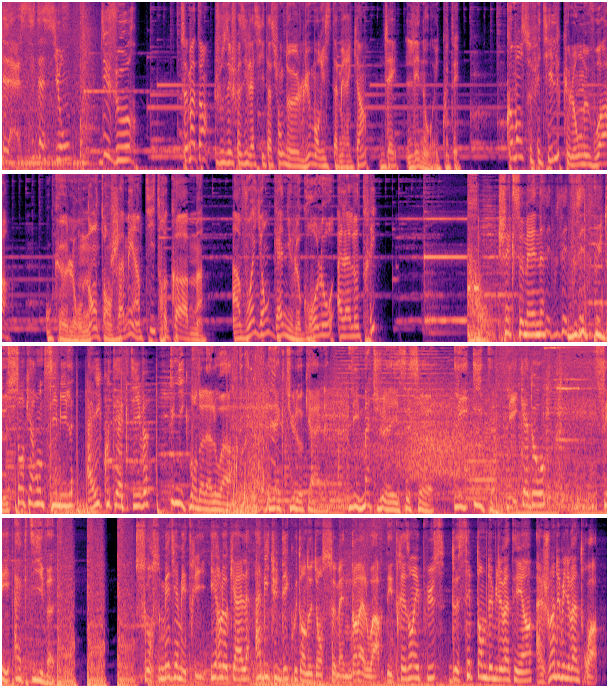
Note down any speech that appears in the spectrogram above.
La citation du jour. Ce matin, je vous ai choisi la citation de l'humoriste américain Jay Leno. Écoutez. Comment se fait-il que l'on ne voit ou que l'on n'entend jamais un titre comme Un voyant gagne le gros lot à la loterie Chaque semaine, vous êtes plus de 146 000 à écouter Active uniquement dans la Loire. L'actu locale, les matchs de la SSE, les hits, les cadeaux, c'est Active. Source Médiamétrie, IR local, habitude d'écoute en audience semaine dans la Loire des 13 ans et plus, de septembre 2021 à juin 2023.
